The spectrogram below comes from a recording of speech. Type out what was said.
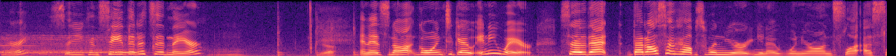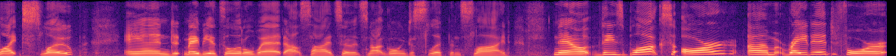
All right, so you can see that it's in there mm-hmm. Yeah. and it's not going to go anywhere. So that that also helps when you're you know when you're on sli- a slight slope and maybe it's a little wet outside, so it's not going to slip and slide. Now these blocks are um, rated for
